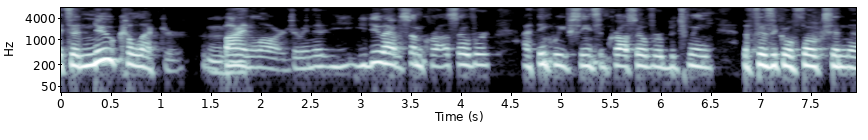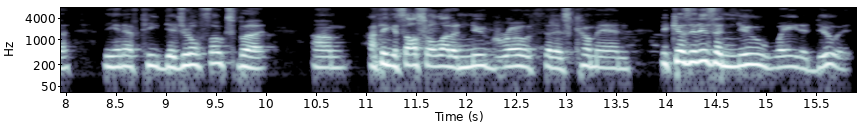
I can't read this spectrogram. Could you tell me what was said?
it's a new collector mm-hmm. by and large. I mean, there, you do have some crossover. I think we've seen some crossover between the physical folks and the the NFT digital folks, but um, I think it's also a lot of new growth that has come in because it is a new way to do it.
